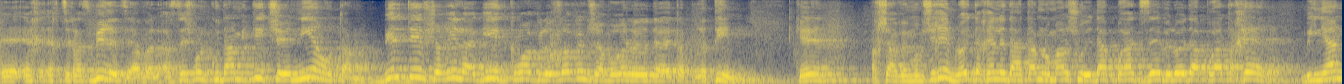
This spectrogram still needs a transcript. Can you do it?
איך, איך צריך להסביר את זה אבל אז יש פה נקודה אמיתית שהניעה אותם. בלתי אפשרי להגיד כמו הפילוסופים שהבורא לא יודע את הפרטים כן? עכשיו הם ממשיכים לא ייתכן לדעתם לומר שהוא ידע פרט זה ולא ידע פרט אחר. בעניין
